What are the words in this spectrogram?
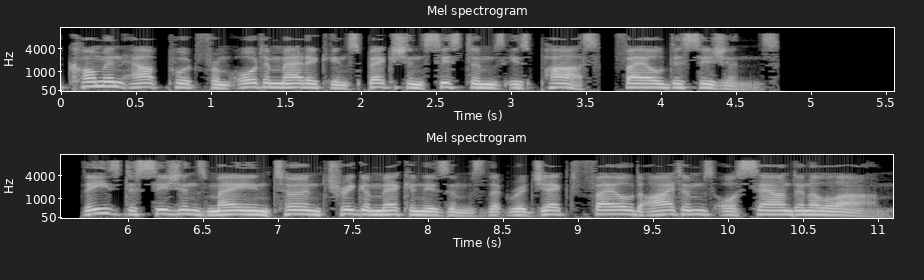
common output from automatic inspection systems is pass-fail decisions. These decisions may in turn trigger mechanisms that reject failed items or sound an alarm.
